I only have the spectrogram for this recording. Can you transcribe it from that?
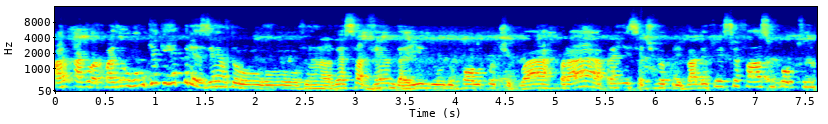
Mas, agora, mas o, o que, é que representa, o, Fernando, essa venda aí do, do Polo Potiguar para a iniciativa privada? Eu queria que você falasse um pouquinho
